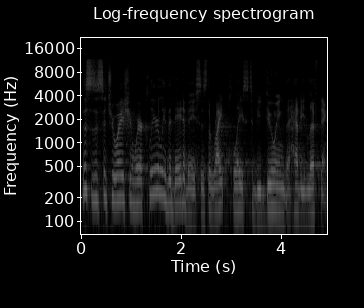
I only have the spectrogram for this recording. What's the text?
This is a situation where clearly the database is the right place to be doing the heavy lifting.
